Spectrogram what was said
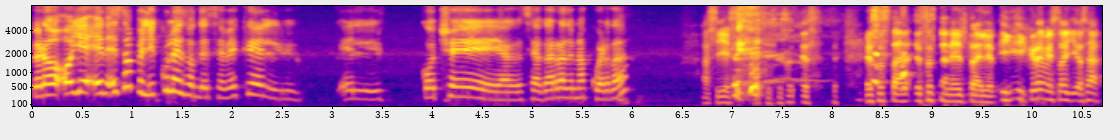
Pero, oye, en esta película es donde se ve que el, el coche se agarra de una cuerda. Así es. así es, eso, es- eso está, eso está en el tráiler. Y, y créeme, oye, o sea,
